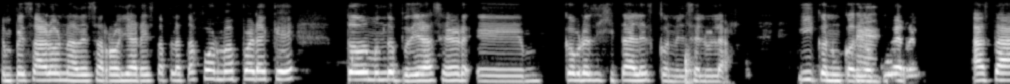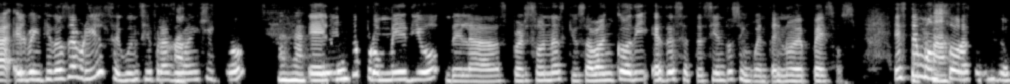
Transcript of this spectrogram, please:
empezaron a desarrollar esta plataforma para que todo el mundo pudiera hacer eh, cobros digitales con el celular y con un código QR. Hasta el 22 de abril, según cifras de Banjico, el monto promedio de las personas que usaban CODI es de 759 pesos. Este monto ha subido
